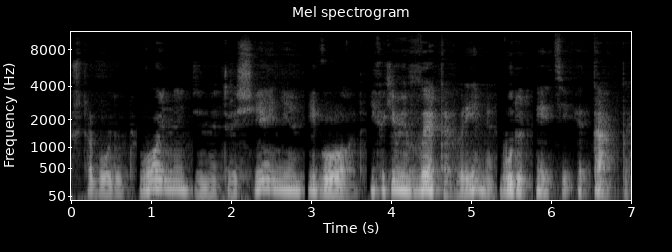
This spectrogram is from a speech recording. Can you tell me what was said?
что будут войны, землетрясения и голод. И какими в это время будут эти этапы.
